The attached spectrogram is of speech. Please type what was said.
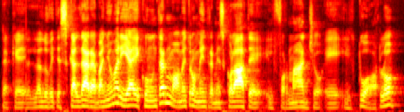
perché la dovete scaldare a bagnomaria e con un termometro mentre mescolate il formaggio e il tuorlo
